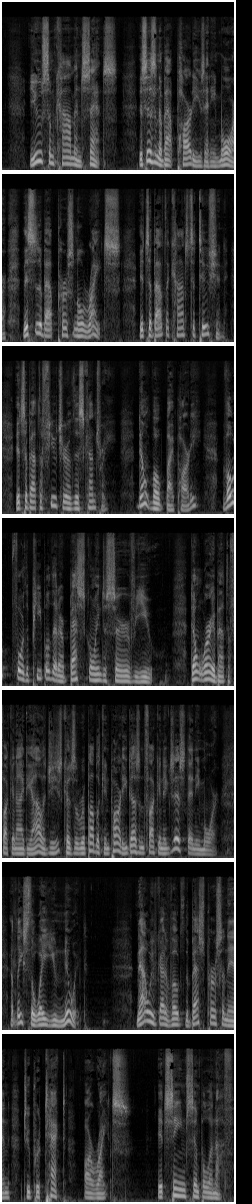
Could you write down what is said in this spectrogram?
Use some common sense. This isn't about parties anymore. This is about personal rights. It's about the Constitution. It's about the future of this country. Don't vote by party. Vote for the people that are best going to serve you. Don't worry about the fucking ideologies because the Republican Party doesn't fucking exist anymore, at least the way you knew it. Now we've got to vote the best person in to protect our rights. It seems simple enough.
